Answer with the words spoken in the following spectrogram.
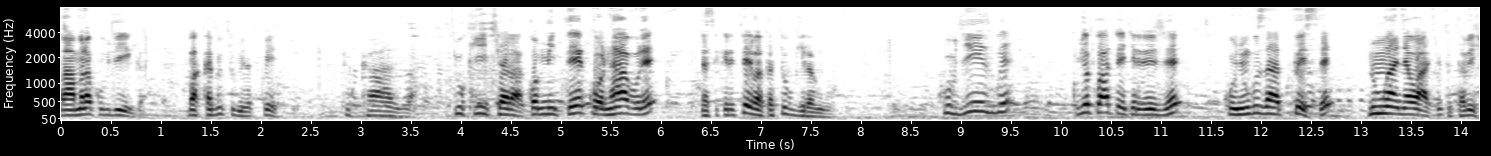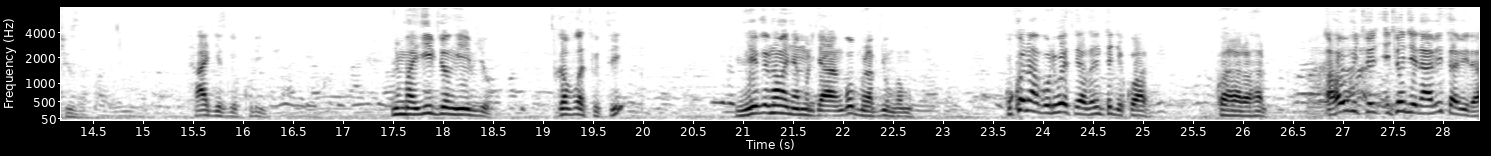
bamara kubyiga bakadutumira twese tukaza tukicara. Komite kontabure na sekereteri bakatubwira ngo ku byizwe ku byo twatekerereje ku nyungu za twese n'umwanya wacu tutabishyuza. Hagezwe kuri ibi nyuma y'ibyo ngibyo tukavuga tuti mwebwe nk'abanyamuryango murabyumva mute kuko ntabwo buri wese yazanye itegeko hano twarara hano. Ahubwo icyo- gihe nabisabira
